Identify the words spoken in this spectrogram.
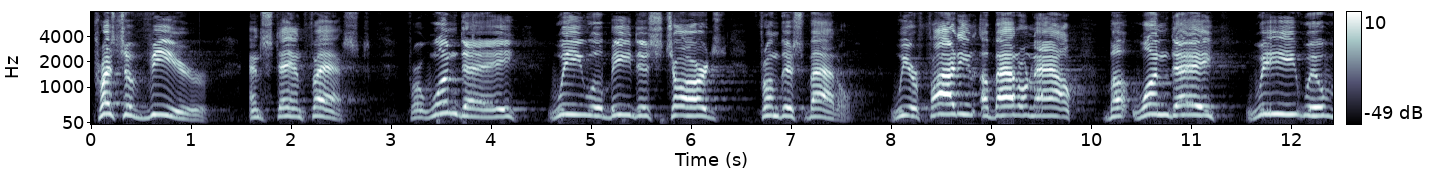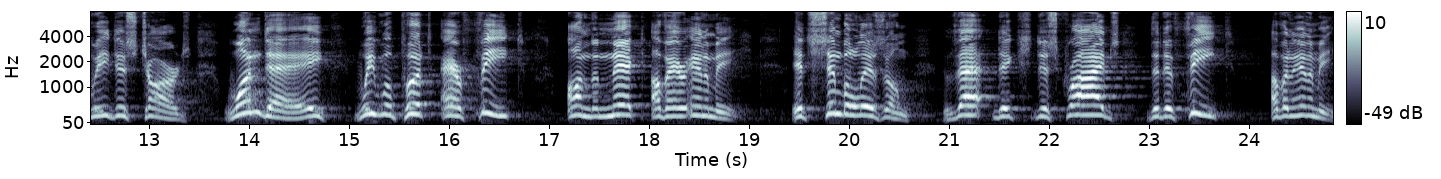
persevere and stand fast, for one day we will be discharged from this battle. We are fighting a battle now, but one day we will be discharged. One day we will put our feet on the neck of our enemy. It's symbolism that de- describes the defeat of an enemy.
